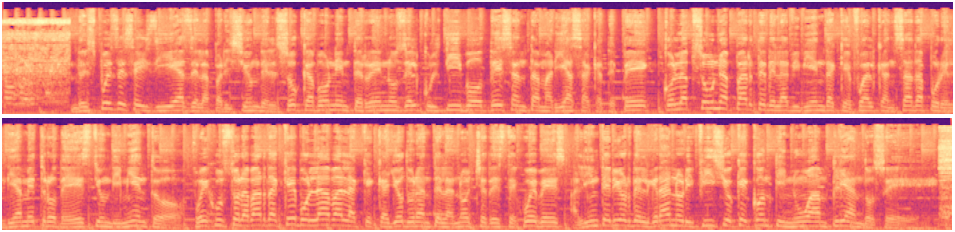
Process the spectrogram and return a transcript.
todo esto. Después de seis días de la aparición del socavón en terrenos del cultivo de Santa María Zacatepec, colapsó una parte de la vivienda que fue alcanzada por el diámetro de este hundimiento. Fue justo la que volaba la que cayó durante la noche de este jueves al interior del gran orificio que continúa ampliándose.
